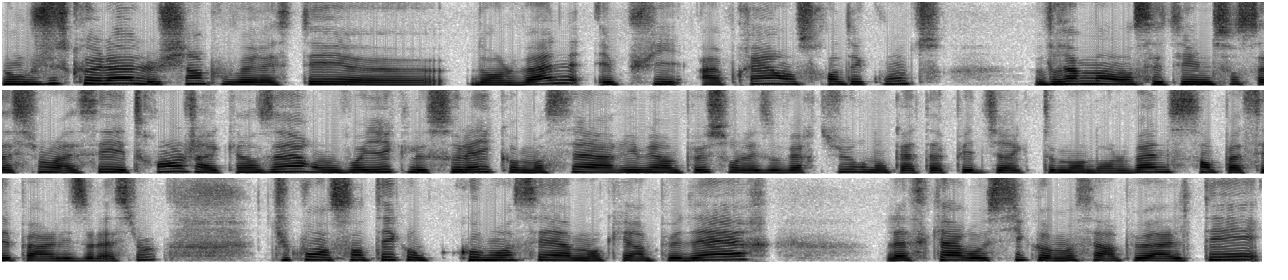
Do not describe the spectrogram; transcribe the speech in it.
Donc jusque-là, le chien pouvait rester euh, dans le van. Et puis après, on se rendait compte, vraiment, c'était une sensation assez étrange. À 15h, on voyait que le soleil commençait à arriver un peu sur les ouvertures, donc à taper directement dans le van sans passer par l'isolation. Du coup, on sentait qu'on commençait à manquer un peu d'air. L'ascar aussi commençait un peu à halter.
